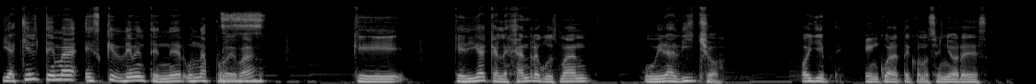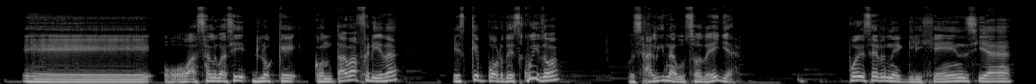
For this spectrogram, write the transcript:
Y aquí el tema es que deben tener una prueba que, que diga que Alejandra Guzmán hubiera dicho, oye, encuérdate con los señores, eh, o haz algo así. Lo que contaba Frida es que por descuido, pues alguien abusó de ella. Puede ser negligencia,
